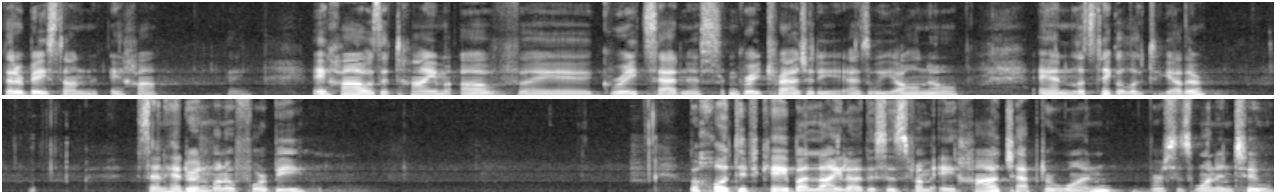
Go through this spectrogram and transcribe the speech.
that are based on Eicha. Okay? Eicha was a time of uh, great sadness and great tragedy, as we all know. And let's take a look together. Sanhedrin 104b. B'chot tivkei balayla. This is from Eicha, chapter 1, verses 1 and 2.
